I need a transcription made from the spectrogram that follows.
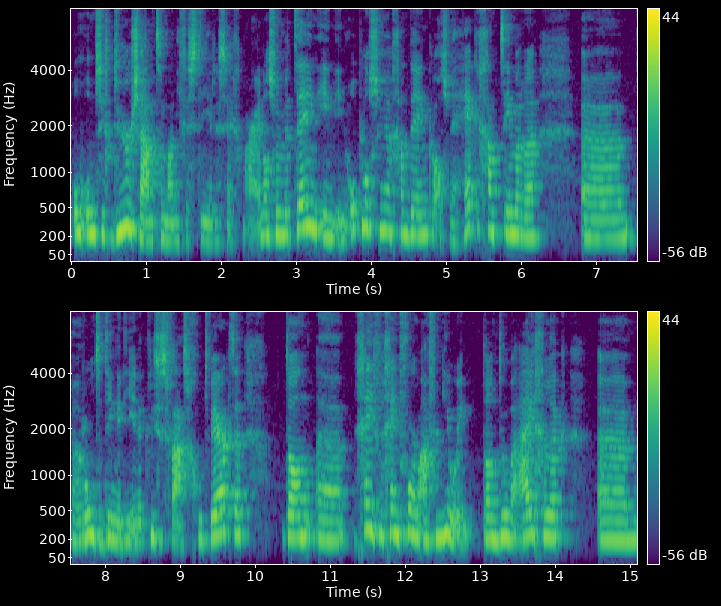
om, om zich duurzaam te manifesteren, zeg maar. En als we meteen in, in oplossingen gaan denken, als we hekken gaan timmeren uh, rond de dingen die in de crisisfase goed werkten, dan uh, geven we geen vorm aan vernieuwing. Dan doen we eigenlijk ehm,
